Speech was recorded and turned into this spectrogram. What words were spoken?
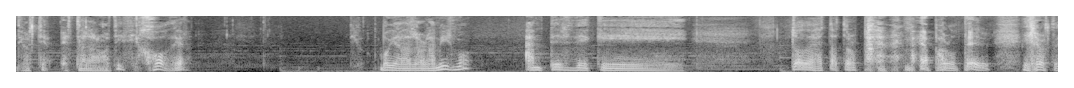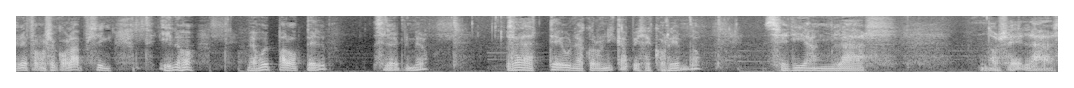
Digo, hostia, esta es la noticia, joder. voy a darle ahora mismo, antes de que toda esta tropa vaya para el hotel y los teléfonos se colapsen y no, me voy para el hotel, el primero. Redacté una crónica, pise corriendo, serían las, no sé, las,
